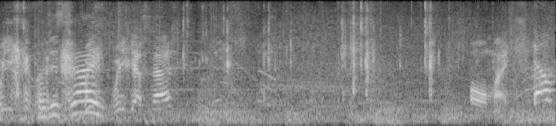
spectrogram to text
we, I'm just trying. We, we got smashed. Oh my. Down.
